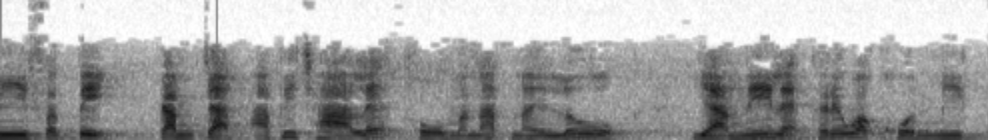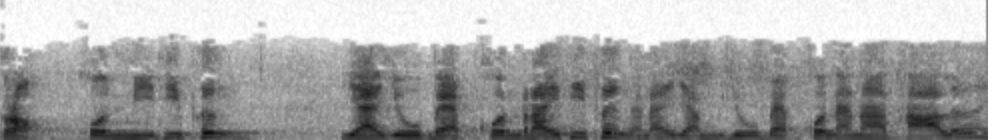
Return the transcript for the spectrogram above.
มีสติกำจัดอภิชาและโทมนัสในโลก อย่างนี้แหละเขาเรียกว่าคนมีเกราะ คนมีที่พึ่ง อย่าอยู่แบบคนไร้ที่พึ่งนะอย่าอยู่แบบคนอนาถาเลย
